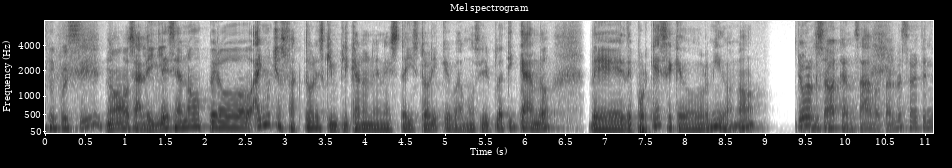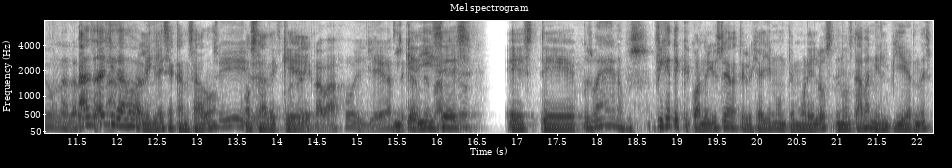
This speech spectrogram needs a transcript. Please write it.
pues sí. No, o sea, la iglesia no, pero hay muchos factores que implicaron en esta historia que vamos a ir platicando de, de por qué se quedó dormido, ¿no? Yo creo que estaba cansado, tal vez había tenido una larga. ¿Has, llegado a la iglesia cansado? Sí. O sea, de que. trabajo y llegas. Y que dices, este, pues bueno, pues fíjate que cuando yo estudiaba teología allá en Montemorelos, nos daban el viernes,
